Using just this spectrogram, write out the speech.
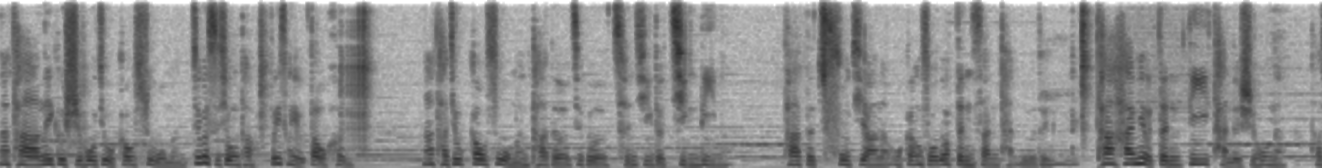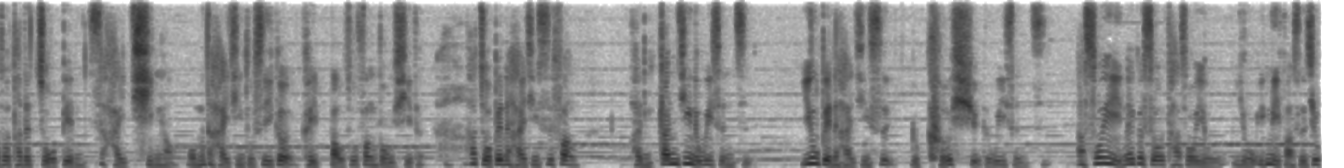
那他那个时候就告诉我们，这个师兄他非常有道行。那他就告诉我们他的这个曾经的经历呢，他的出家呢，我刚刚说要登三坛，对不对？嗯、他还没有登第一坛的时候呢，他说他的左边是海青哦，我们的海青都是一个可以保住放东西的，嗯、他左边的海青是放很干净的卫生纸，右边的海青是有咳血的卫生纸啊，所以那个时候他说有有英理法师就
